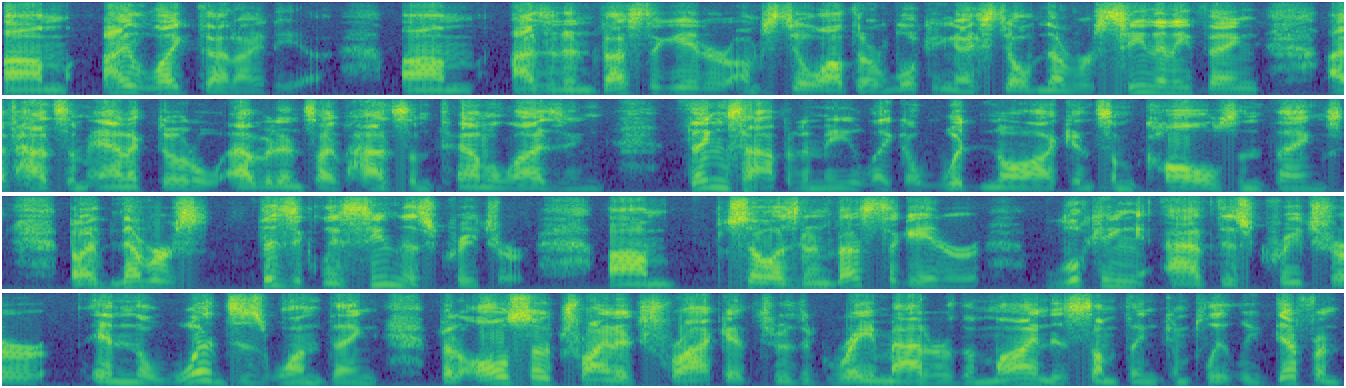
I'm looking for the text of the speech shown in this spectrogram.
Um, I like that idea. Um, as an investigator, I'm still out there looking. I still have never seen anything. I've had some anecdotal evidence. I've had some tantalizing things happen to me, like a wood knock and some calls and things, but I've never physically seen this creature. Um, so, as an investigator, looking at this creature in the woods is one thing, but also trying to track it through the gray matter of the mind is something completely different,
